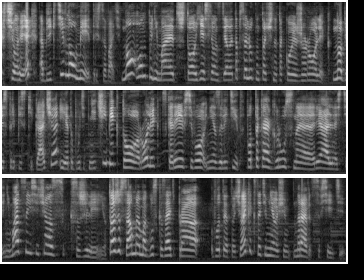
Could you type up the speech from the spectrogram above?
человек объективно умеет рисовать, но он понимает, что если он сделает абсолютно точно такой же ролик, но без приписки гача, и это будет не чибик, то ролик, скорее всего, не залетит. Вот такая грустная реальность анимации сейчас, к сожалению. То же самое могу сказать про вот этого человека. Кстати, мне очень нравятся все эти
